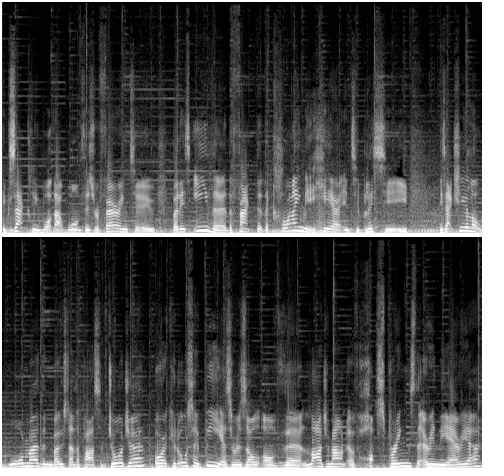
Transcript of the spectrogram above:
exactly what that warmth is referring to, but it's either the fact that the climate here in Tbilisi is actually a lot warmer than most other parts of Georgia, or it could also be as a result of the large amount of hot springs that are in the area.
